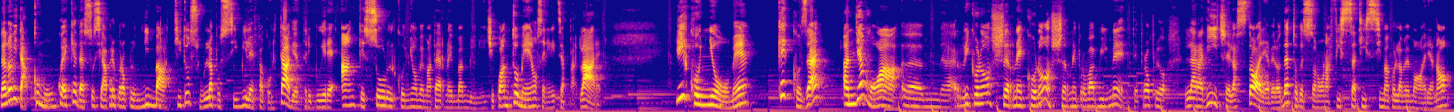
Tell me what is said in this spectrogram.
La novità comunque è che adesso si apre proprio un dibattito sulla possibile facoltà di attribuire anche solo il cognome materno ai bambini, quantomeno se ne inizia a parlare. Il cognome, che cos'è? Andiamo a ehm, riconoscerne e conoscerne probabilmente proprio la radice, la storia. Ve l'ho detto che sono una fissatissima con la memoria, no?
